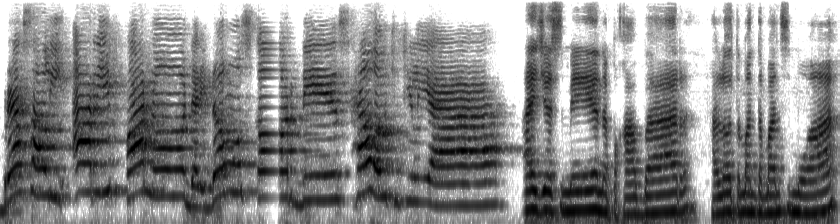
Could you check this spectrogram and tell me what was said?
Brasali Arifano dari Domus Cordis. Halo Cicilia. Hai Jasmine, apa kabar? Halo teman-teman semua.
